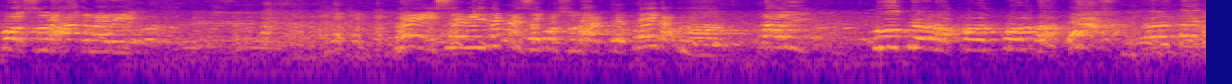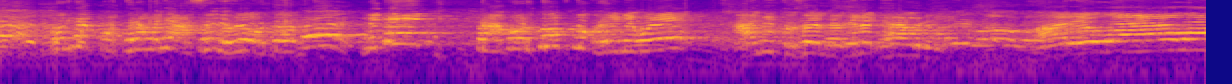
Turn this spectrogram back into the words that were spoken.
बसून हाकणारी. नाही सगळी तर कसं बसून हाकतात नाही का नाही तू पळ पळता पण त्या पत्रामध्ये असं लिहिलं होतं नितीन ताबडतोब तू घरी निघोय आम्ही तुझं लग्न ठरवले अरे वा वा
